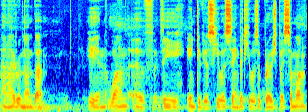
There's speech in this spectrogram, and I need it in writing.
and I remember in one of the interviews he was saying that he was approached by someone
